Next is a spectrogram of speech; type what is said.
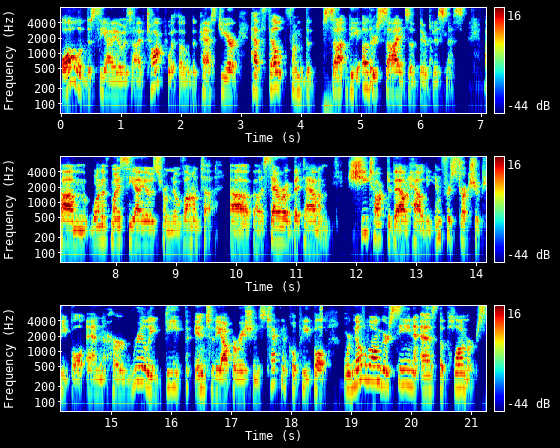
all of the CIOs I've talked with over the past year have felt from the the other sides of their business. Um, one of my CIOs from Novanta, uh, uh, Sarah Bet-Adam, she talked about how the infrastructure people and her really deep into the operations technical people were no longer seen as the plumbers,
